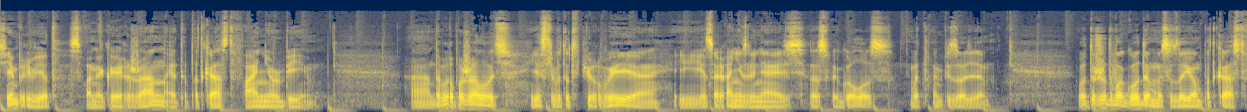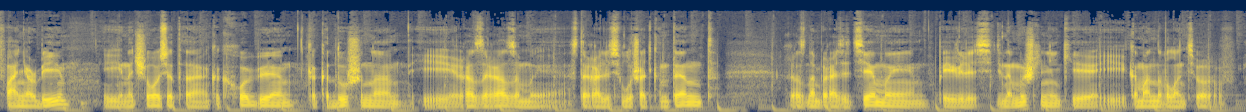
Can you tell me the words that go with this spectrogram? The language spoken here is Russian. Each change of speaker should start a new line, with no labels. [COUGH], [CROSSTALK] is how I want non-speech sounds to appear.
Всем привет, с вами Кайржан, это подкаст Find Your Bee. А, добро пожаловать, если вы тут впервые, и я заранее извиняюсь за свой голос в этом эпизоде. Вот уже два года мы создаем подкаст Find Your Bee, и началось это как хобби, как отдушина, и раз за разом мы старались улучшать контент, разнообразить темы, появились единомышленники и команда волонтеров –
